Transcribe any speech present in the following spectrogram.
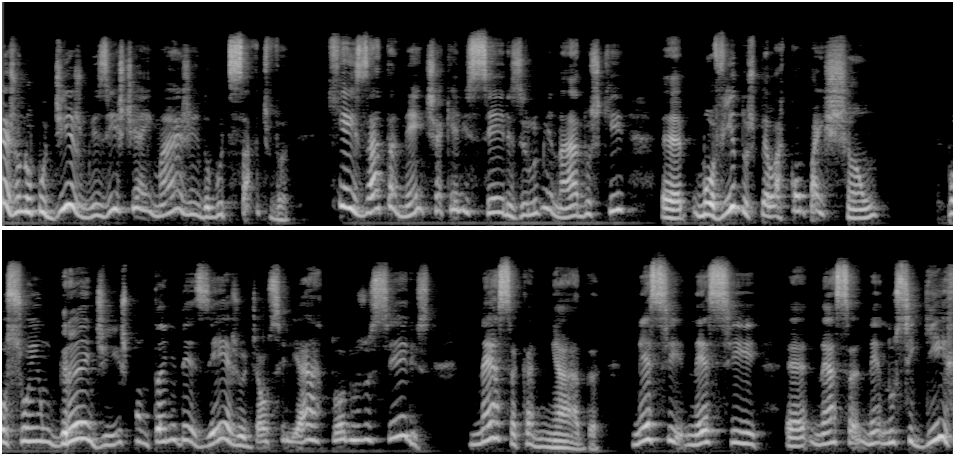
Vejam, no budismo existe a imagem do Bodhisattva, que é exatamente aqueles seres iluminados que, é, movidos pela compaixão, possuem um grande e espontâneo desejo de auxiliar todos os seres nessa caminhada, nesse, nesse, é, nessa, no seguir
